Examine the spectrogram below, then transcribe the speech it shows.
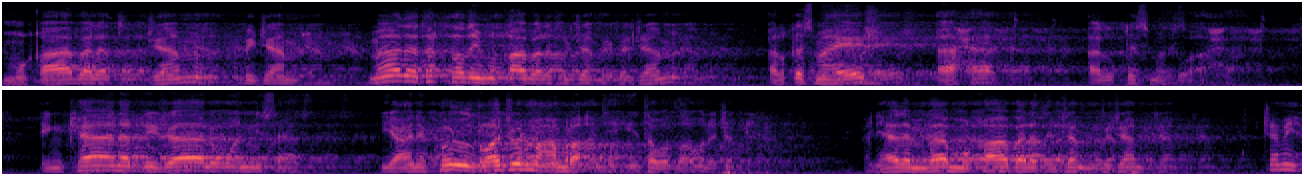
مقابلة جمع بجمع. ماذا تقتضي مقابلة الجمع بالجمع؟ القسمة إيش؟ آحاد. القسمة آحاد. إن كان الرجال والنساء يعني كل رجل مع امرأته يتوضؤون جميعا. يعني هذا من باب مقابلة الجمع بالجمع جميع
